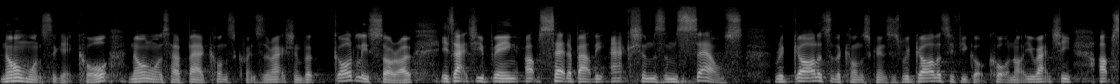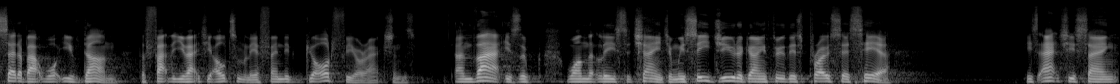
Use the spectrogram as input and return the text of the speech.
No one wants to get caught. No one wants to have bad consequences of action. But godly sorrow is actually being upset about the actions themselves, regardless of the consequences, regardless if you got caught or not. You're actually upset about what you've done, the fact that you've actually ultimately offended God for your actions. And that is the one that leads to change. And we see Judah going through this process here. He's actually saying,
